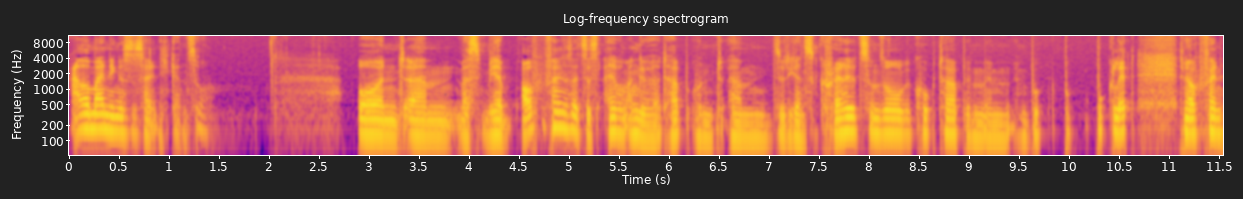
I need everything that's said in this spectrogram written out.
Aber mein Ding ist es halt nicht ganz so. Und ähm, was mir aufgefallen ist, als ich das Album angehört habe und ähm, so die ganzen Credits und so geguckt habe im, im, im Book, Book, Booklet, ist mir aufgefallen,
